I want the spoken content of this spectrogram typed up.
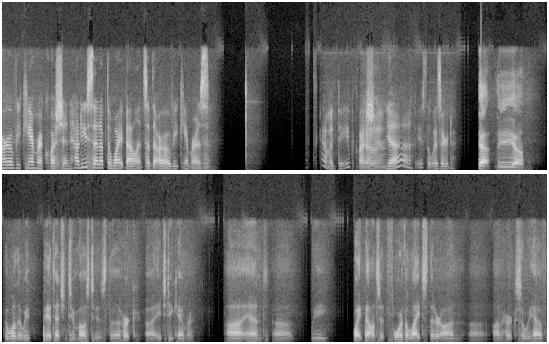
ROV camera question. How do you set up the white balance of the ROV cameras? It's kind of a Dave question. Yeah. Dave's the wizard. Yeah, the uh, the one that we pay attention to most is the Herc uh, HD camera, uh, and uh, we white balance it for the lights that are on uh, on Herc. So we have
